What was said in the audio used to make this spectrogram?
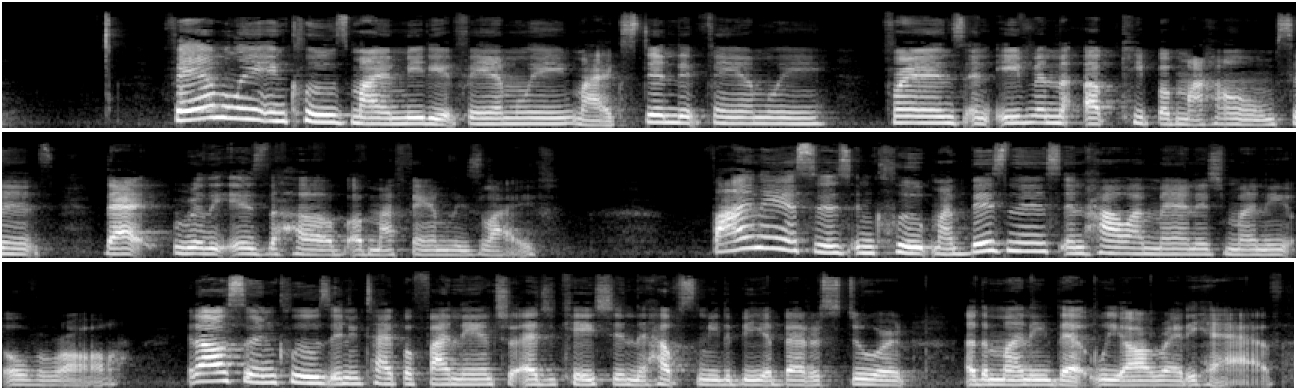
Family includes my immediate family, my extended family, friends, and even the upkeep of my home, since that really is the hub of my family's life. Finances include my business and how I manage money overall. It also includes any type of financial education that helps me to be a better steward of the money that we already have.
